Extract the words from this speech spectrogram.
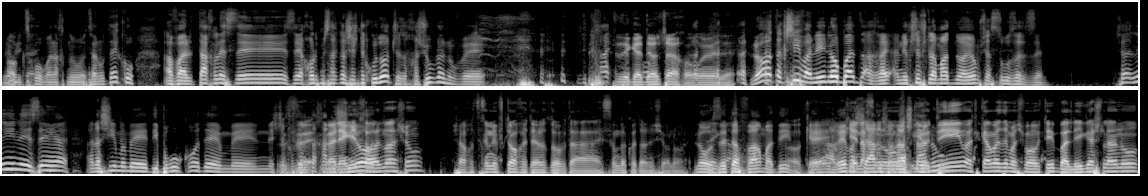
והם אוקיי. ניצחו ואנחנו יצאנו תיקו, אבל תכלס זה, זה יכול להיות משחק על שש נקודות, שזה חשוב לנו, ו... זה גדול שאנחנו אומרים את זה. לא, תקשיב, אני לא בעד, הרי אני חושב שלמדנו היום שאסור לזלזל. עכשיו, הנה, זה, אנשים אה, דיברו קודם, אה, נשחזר את ו- ואני אגיד לך החמישיות. עוד משהו, שאנחנו צריכים לפתוח יותר טוב את ה-20 דקות הראשונות. לא, זה. דבר מדהים. אוקיי? זה הרבע כי שעה הראשונה אנחנו שלנו. יודעים עד כמה זה משמעותי בליגה שלנו,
